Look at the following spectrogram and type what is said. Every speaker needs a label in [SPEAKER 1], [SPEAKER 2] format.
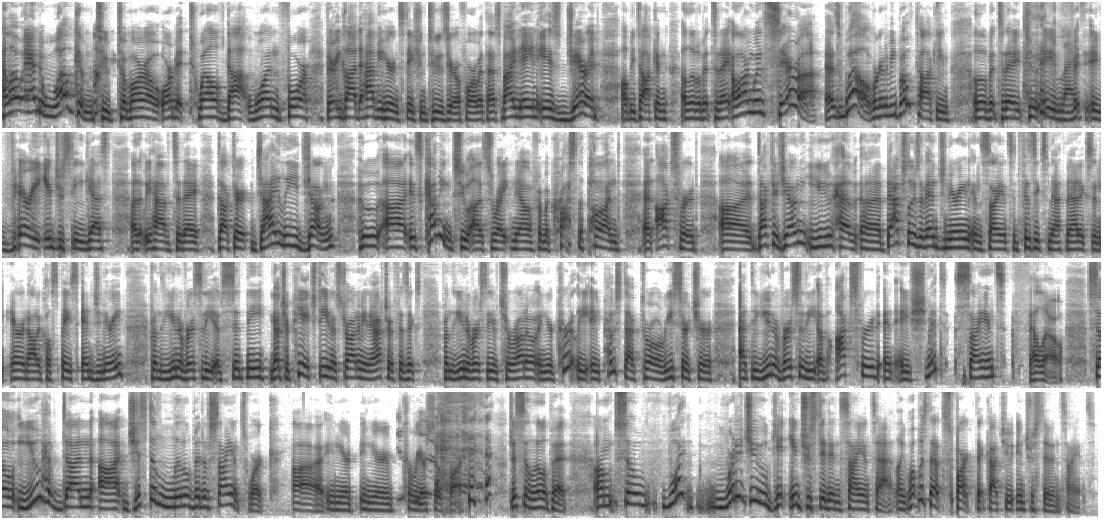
[SPEAKER 1] Hello and welcome to Tomorrow Orbit 12.14. Very glad to have you here in Station 204 with us. My name is Jared. I'll be talking a little bit today, along with Sarah as well. We're going to be both talking a little bit today to a, a very interesting guest uh, that we have today, Dr. Jielai Zhang, who uh, is coming to us right now from across the pond at Oxford. Uh, Dr. Zhang, you have a Bachelor's of Engineering in Science and Physics, Mathematics, and Aeronautical space engineering from the University of Sydney. You got your PhD in astronomy and astrophysics from the University of Toronto, and you're currently a postdoctoral researcher at the University of Oxford and a Schmidt Science Fellow. So you have done uh, just a little bit of science work uh, in your in your career so far. just a little bit. Um, so what, where did you get interested in science at? Like what was that spark that got you interested in science?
